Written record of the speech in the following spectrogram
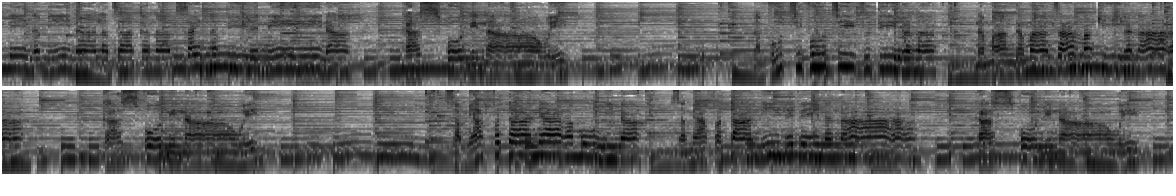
menamena lajakana tsaina pirenena gas fonina oe nafotsifotsi fodirana namangamanja mankirana gas fonina hoe samiafa tany aramonina samiafatanylevenana gas fonina hoeao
